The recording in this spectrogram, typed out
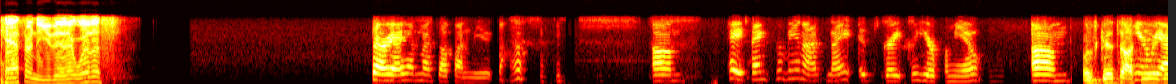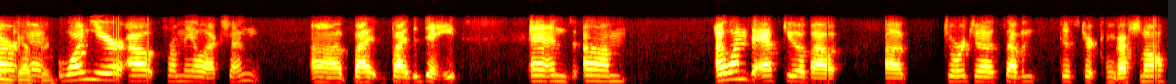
Catherine, are you there with us? Sorry, I had myself on mute. um, hey, thanks for being on tonight. It's great to hear from you. Um, well, it's good talking to you again, are, Catherine. one year out from the election uh, by by the date, and um, I wanted to ask you about uh, Georgia seventh district congressional.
